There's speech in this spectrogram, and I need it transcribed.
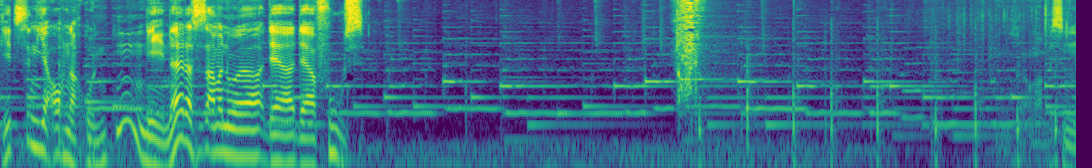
Geht's denn hier auch nach unten? Nee, ne? Das ist einfach nur der, der Fuß. So, mal ein bisschen,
